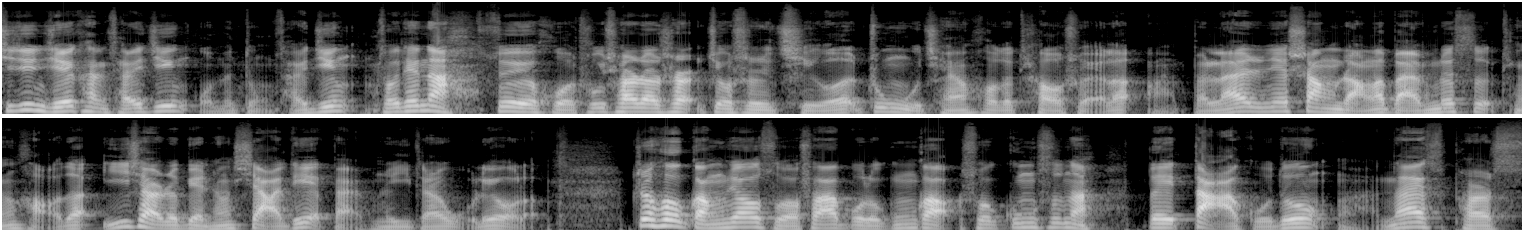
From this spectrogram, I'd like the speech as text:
齐俊杰看财经，我们懂财经。昨天呢，最火出圈的事儿就是企鹅中午前后的跳水了啊！本来人家上涨了百分之四，挺好的，一下就变成下跌百分之一点五六了。之后，港交所发布了公告，说公司呢被大股东啊 Naspers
